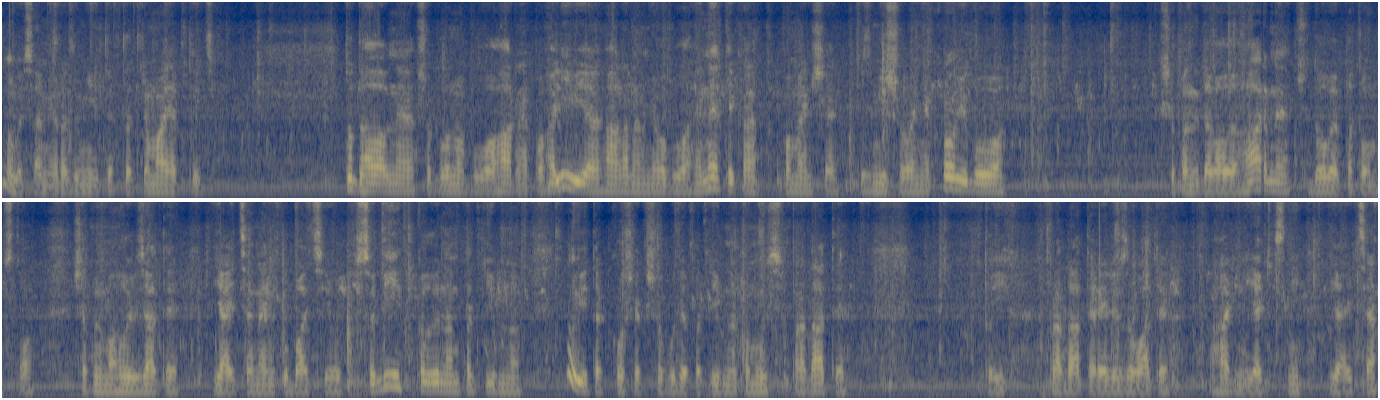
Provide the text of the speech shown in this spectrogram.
Ну ви самі розумієте, хто тримає птицю. Тут головне, щоб воно було гарне поголів'я, гарна в нього була генетика, поменше змішування крові було щоб вони давали гарне, чудове потомство, щоб ми могли взяти яйця на інкубацію собі, коли нам потрібно. Ну і також, якщо буде потрібно комусь продати, то їх продати, реалізувати гарні, якісні яйця.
